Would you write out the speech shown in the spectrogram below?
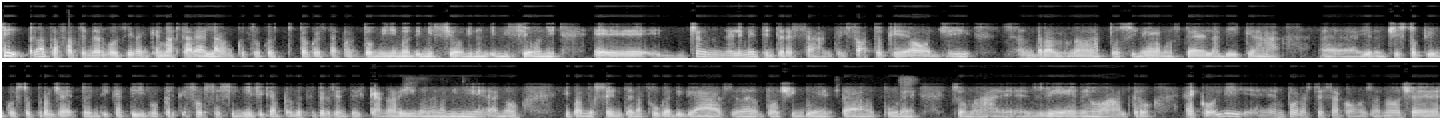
Sì, peraltro ha fatto innervosire anche Mattarella con questo- con tutta questa pantomima di missioni, non di missioni. E c'è un elemento interessante, il fatto che oggi Sandra Lonato, signora Mostella, dica eh, io non ci sto più in questo progetto è indicativo, perché forse significa, avete presente il canarino nella miniera, no? Che quando sente la fuga di gas eh, un po' cinguetta oppure insomma eh, sviene o altro. Ecco, lì è un po' la stessa cosa, no? c'è,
